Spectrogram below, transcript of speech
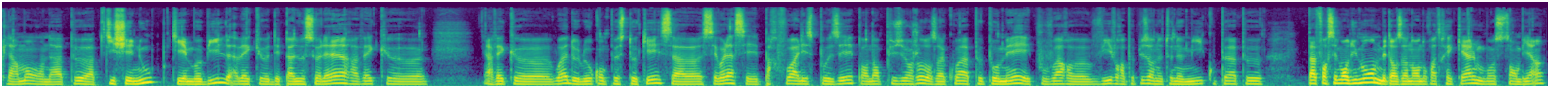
clairement, on a un peu un petit chez nous qui est mobile, avec euh, des panneaux solaires, avec euh, avec euh, ouais, de l'eau qu'on peut stocker. Ça, c'est voilà, c'est parfois aller se poser pendant plusieurs jours dans un coin un peu paumé et pouvoir euh, vivre un peu plus en autonomie, couper un peu, pas forcément du monde, mais dans un endroit très calme où on se sent bien.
